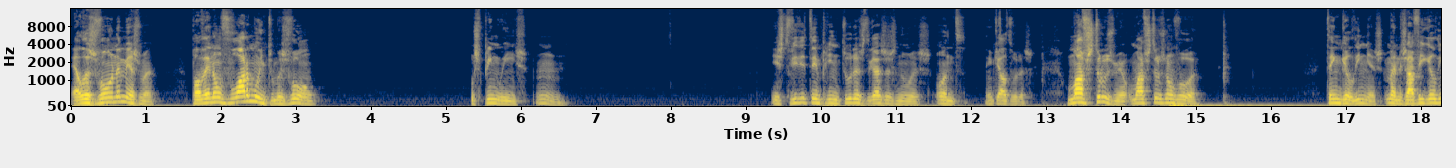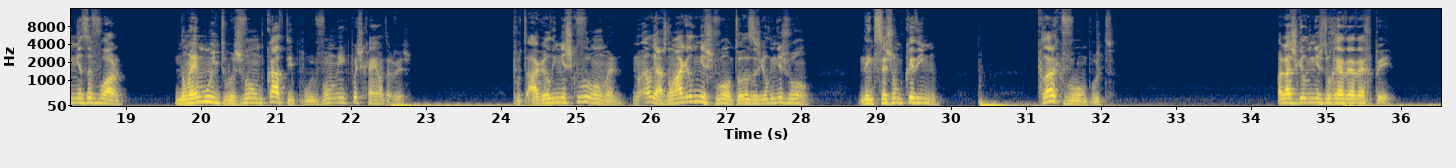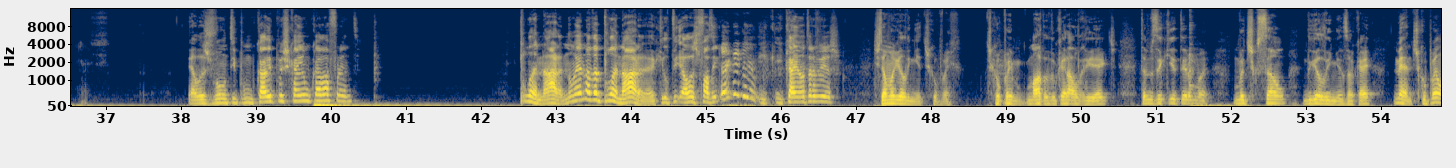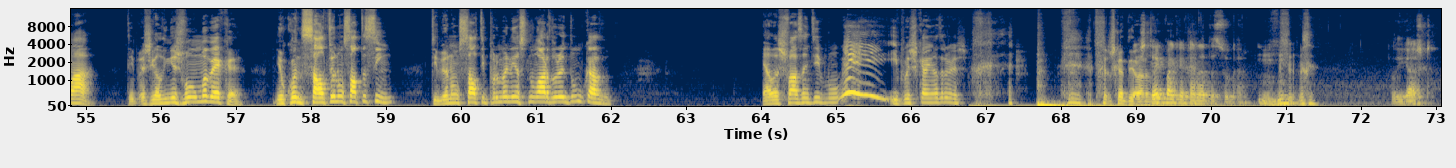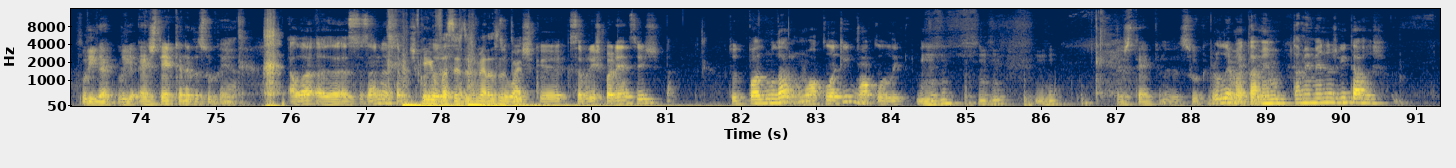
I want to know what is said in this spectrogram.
Elas voam na mesma. Podem não voar muito, mas voam. Os pinguins. Hum. Este vídeo tem pinturas de gajas nuas. Onde? Em que alturas? Uma avestruz, meu. Uma avestruz não voa. Tem galinhas. Mano, já vi galinhas a voar. Não é muito, mas voam um bocado. Tipo, voam e depois caem outra vez. Puta, há galinhas que voam, mano. Aliás, não há galinhas que voam. Todas as galinhas voam. Nem que seja um bocadinho. Claro que voam, puto. Olha as galinhas do Red Dead RP. Elas voam tipo um bocado e depois caem um bocado à frente. Planar. Não é nada planar. Aquilo, elas fazem e, e caem outra vez. Isto é uma galinha, desculpem. Desculpem, malta do canal de Reacts. Estamos aqui a ter uma, uma discussão de galinhas, ok? Man, desculpem lá. Tipo, as galinhas voam uma beca. Eu quando salto, eu não salto assim. Tipo, eu não salto e permaneço no ar durante um bocado. Elas fazem tipo. E depois caem outra vez. Vamos continuar. Hashtag vai com a cana de açúcar. Uhum. Ligaste? Liguei, liguei. Hashtag cana de açúcar. Yeah. Ela, a, a Susana, sempre que é que eu faço estas merdas no Eu acho que, que se abrir parênteses, pá, tudo pode mudar. Um óculo aqui, um óculo ali. Uhum. Uhum. Uhum. Hashtag cana de açúcar. O problema É está muito mesmo, está mesmo é nas guitarras.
